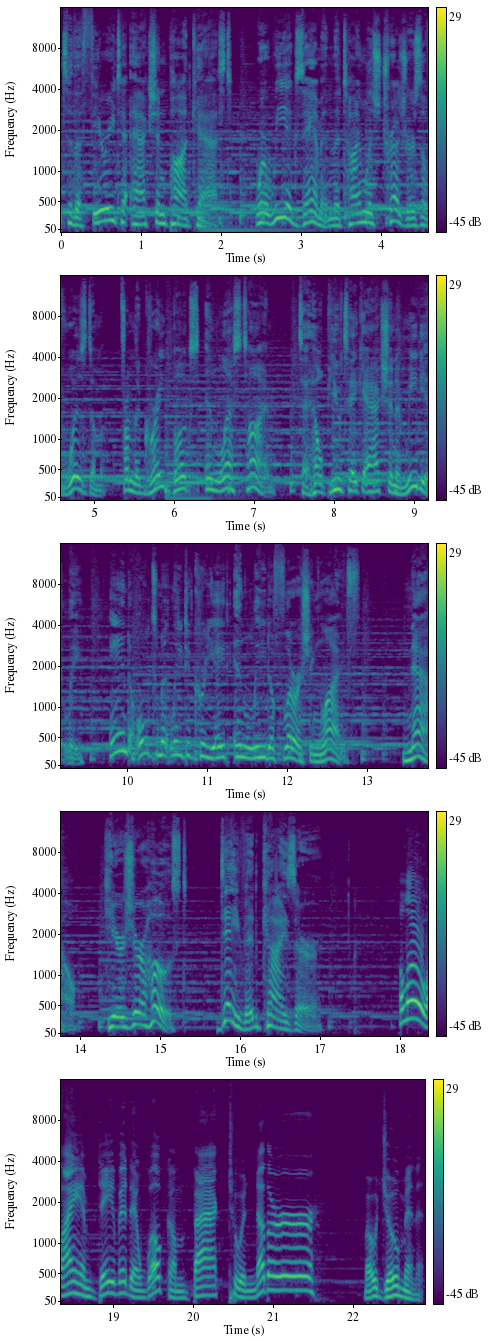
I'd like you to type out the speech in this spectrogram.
to the Theory to Action podcast, where we examine the timeless treasures of wisdom from the great books in less time to help you take action immediately and ultimately to create and lead a flourishing life. Now, here's your host, David Kaiser. Hello, I am David, and welcome back to another Mojo Minute.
